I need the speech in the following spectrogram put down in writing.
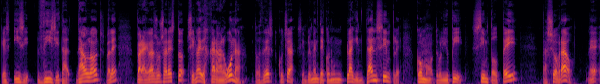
que es Easy Digital Downloads, ¿vale? ¿Para qué vas a usar esto si no hay descarga alguna? Entonces, escucha, simplemente con un plugin tan simple como WP Simple Pay, vas sobrado. ¿eh?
